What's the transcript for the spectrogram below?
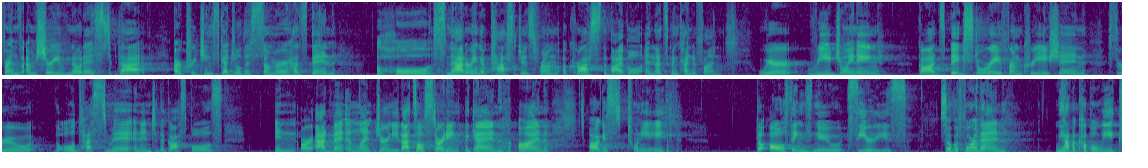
Friends, I'm sure you've noticed that our preaching schedule this summer has been a whole smattering of passages from across the Bible, and that's been kind of fun. We're rejoining God's big story from creation through the Old Testament and into the Gospels in our Advent and Lent journey. That's all starting again on August 28th, the All Things New series. So before then, we have a couple weeks.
